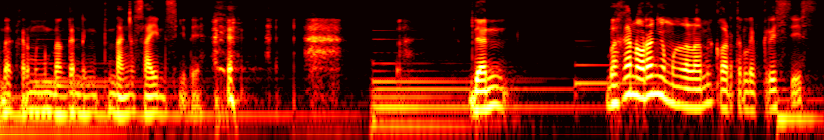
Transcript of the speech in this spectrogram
bakal mengembangkan tentang sains gitu ya. dan bahkan orang yang mengalami quarter life crisis,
